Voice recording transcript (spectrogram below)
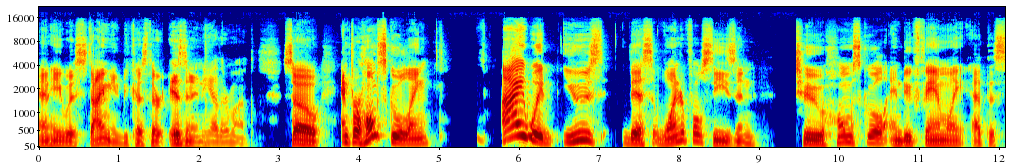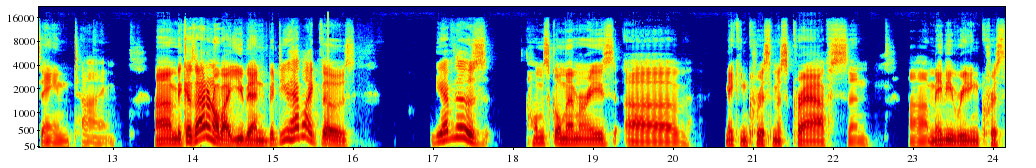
And he was stymied because there isn't any other month. So, and for homeschooling, I would use this wonderful season to homeschool and do family at the same time. Um, because I don't know about you, Ben, but do you have like those? Do you have those homeschool memories of making Christmas crafts and uh, maybe reading Chris,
